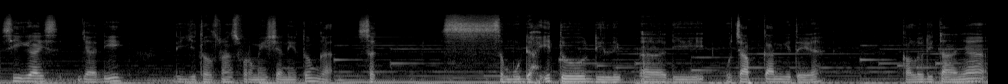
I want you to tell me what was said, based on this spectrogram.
Si guys, jadi digital transformation itu nggak se semudah itu di, uh, diucapkan gitu ya. Kalau ditanya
